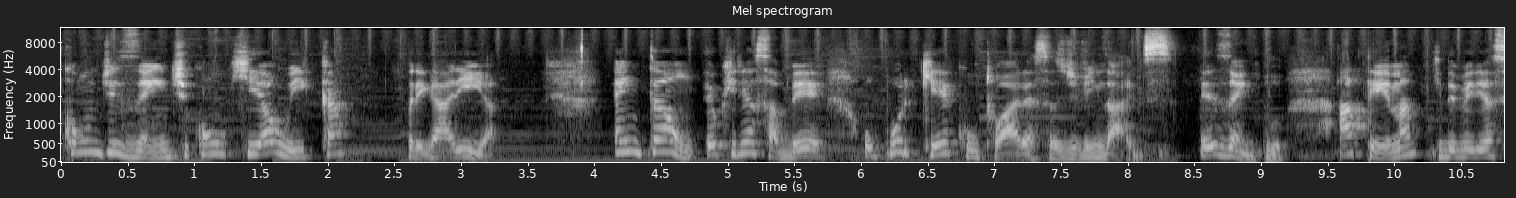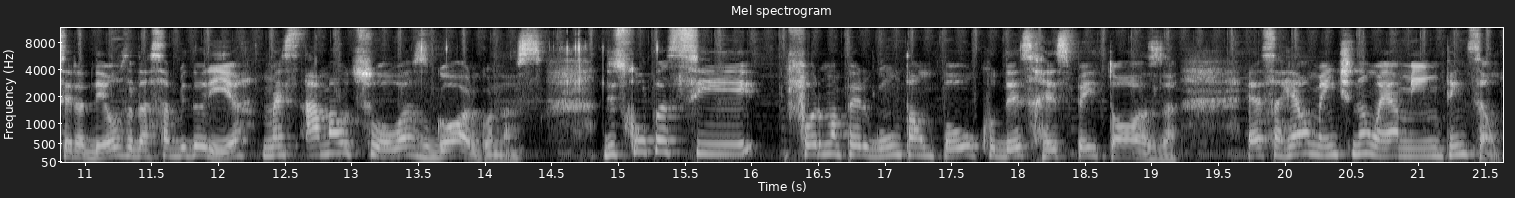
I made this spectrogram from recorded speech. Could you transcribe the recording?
condizente com o que a Wicca pregaria. Então, eu queria saber o porquê cultuar essas divindades. Exemplo, Atena, que deveria ser a deusa da sabedoria, mas amaldiçoou as górgonas. Desculpa se for uma pergunta um pouco desrespeitosa, essa realmente não é a minha intenção.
